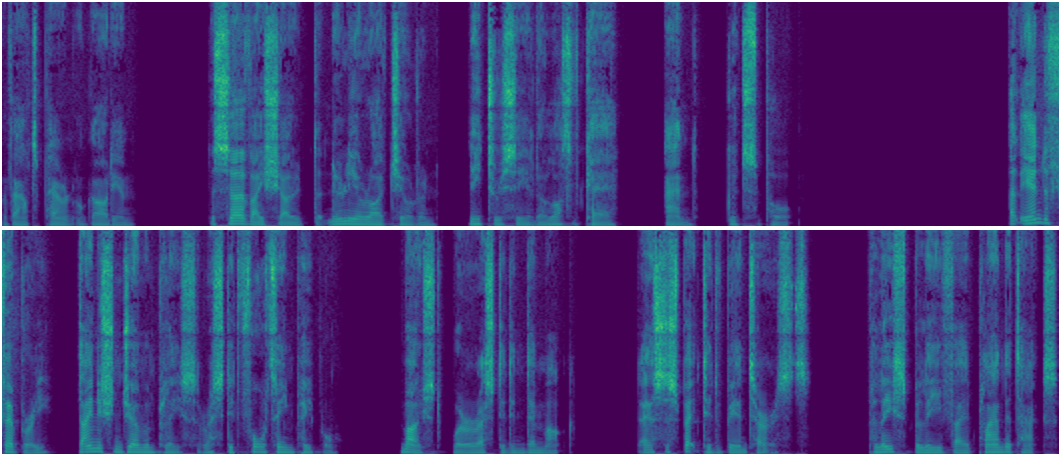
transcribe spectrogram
without a parent or guardian. The survey showed that newly arrived children need to receive a lot of care and good support. At the end of February, Danish and German police arrested 14 people. Most were arrested in Denmark. They are suspected of being terrorists. Police believe they had planned attacks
